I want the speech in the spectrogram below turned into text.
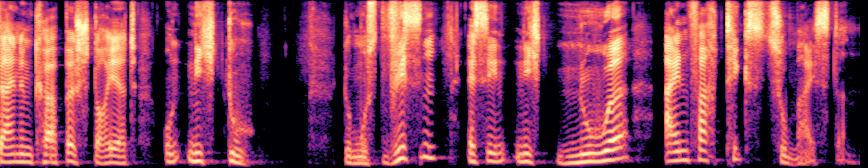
deinen Körper steuert und nicht du. Du musst wissen, es sind nicht nur einfach Ticks zu meistern.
